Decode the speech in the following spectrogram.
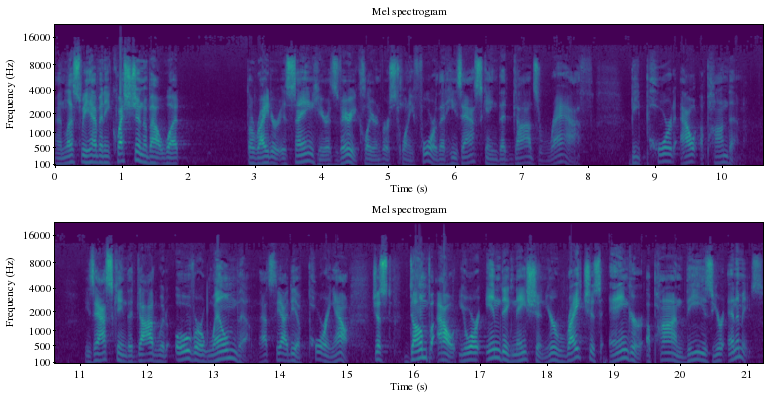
Unless we have any question about what the writer is saying here, it's very clear in verse 24 that he's asking that God's wrath be poured out upon them. He's asking that God would overwhelm them. That's the idea of pouring out. Just dump out your indignation, your righteous anger upon these, your enemies.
